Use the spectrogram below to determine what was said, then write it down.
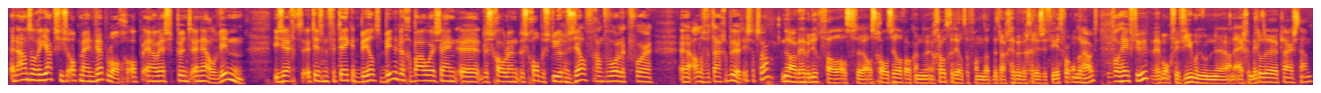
Een aantal reacties op mijn weblog op nos.nl. Wim, die zegt... het is een vertekend beeld. Binnen de gebouwen zijn uh, de, scholen, de schoolbesturen zelf verantwoordelijk... voor uh, alles wat daar gebeurt. Is dat zo? Nou, we hebben in ieder geval als, als school zelf ook een, een, groot gedeelte van dat bedrag... hebben we gereserveerd voor onderhoud. Hoeveel heeft u? We hebben ongeveer 4 miljoen aan eigen middelen klaarstaan.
